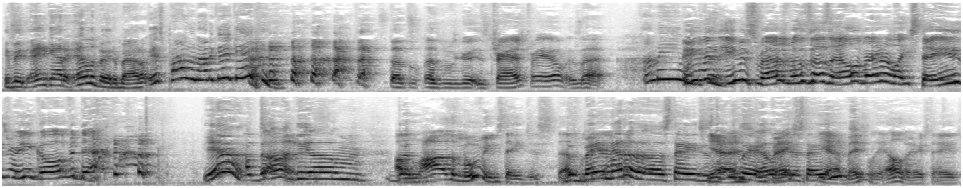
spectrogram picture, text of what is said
if it ain't got an elevator battle, it's probably not a good game. that's that's that's what's good. Is trash fam? Is that I mean, even even Smash Brothers has an elevator like stage where you go up and down. yeah, the, uh, the um a lot of the moving stages. That's the. Bayonetta uh, stage is technically an elevator stage. Yeah, basically elevator stage.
